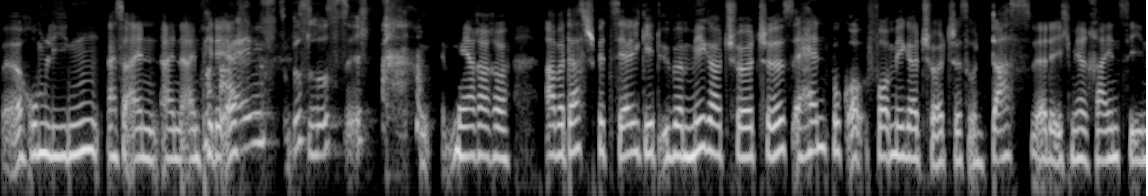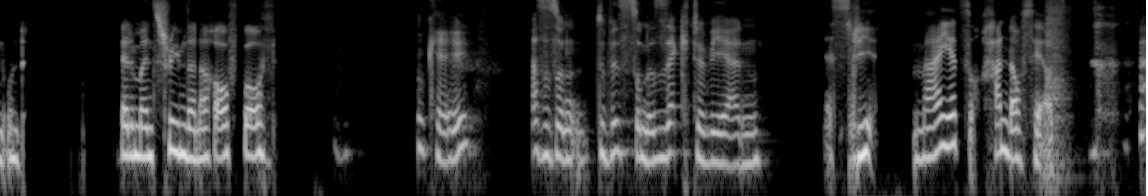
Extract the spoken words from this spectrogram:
äh, rumliegen, also ein, ein, ein PDF, Eins, du bist lustig. mehrere. Aber das speziell geht über Megachurches, a Handbook for Megachurches. Und das werde ich mir reinziehen und werde meinen Stream danach aufbauen. Okay. Also so ein, du willst so eine Sekte werden. Stream, mal jetzt Hand aufs Herz. ja,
